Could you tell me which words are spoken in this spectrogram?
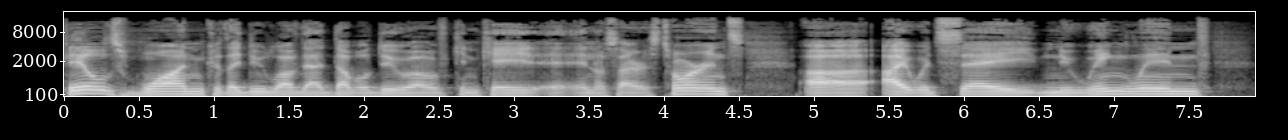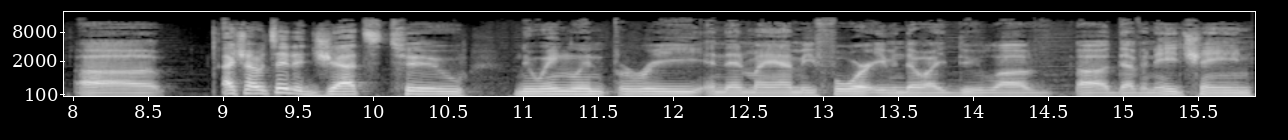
Bills one because I do love that double duo of Kincaid and O'Cyrus Torrence. Uh, I would say New England. Uh, actually, I would say the Jets two New England three, and then Miami four. Even though I do love uh, De'Von Achane,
